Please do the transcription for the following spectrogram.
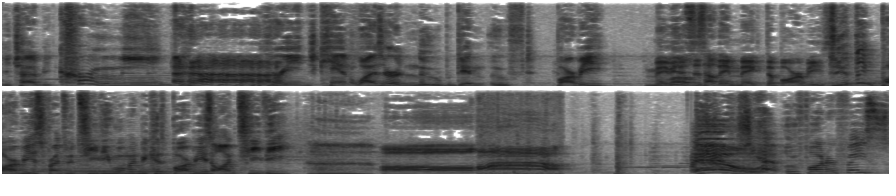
You try to be cringe. cringe Ken. Why is there a noob getting oofed? Barbie? Maybe Hello? this is how they make the Barbies. Do you think Barbie is friends with TV Woman? Because Barbie is on TV. Oh. Ah! Ew! Does she have oof on her face?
